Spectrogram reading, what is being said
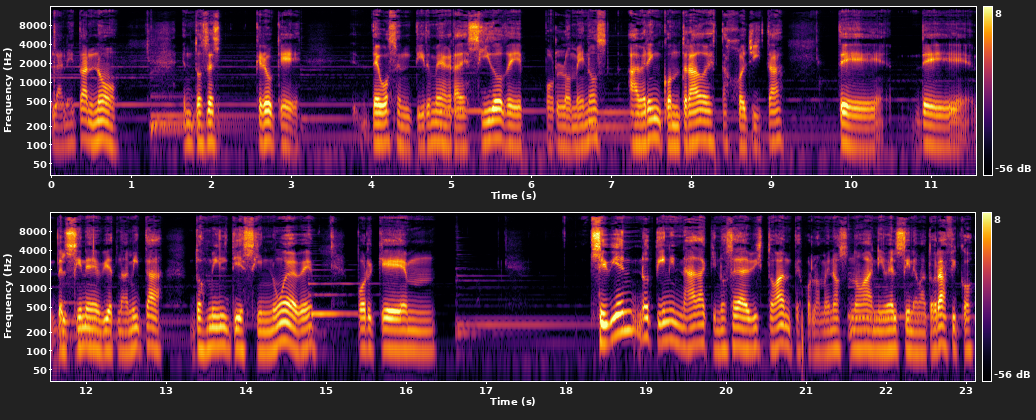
planeta no. Entonces creo que debo sentirme agradecido de por lo menos haber encontrado esta joyita de, del cine vietnamita 2019, porque mm, si bien no tiene nada que no se haya visto antes, por lo menos no a nivel cinematográfico,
